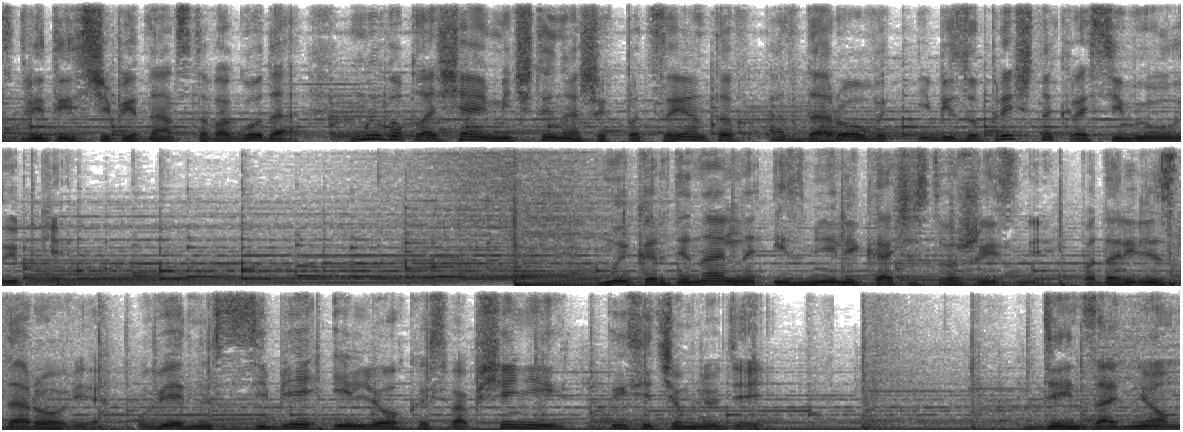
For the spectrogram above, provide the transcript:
С 2015 года мы воплощаем мечты наших пациентов о здоровой и безупречно красивой улыбке. Мы кардинально изменили качество жизни, подарили здоровье, уверенность в себе и легкость в общении тысячам людей – День за днем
